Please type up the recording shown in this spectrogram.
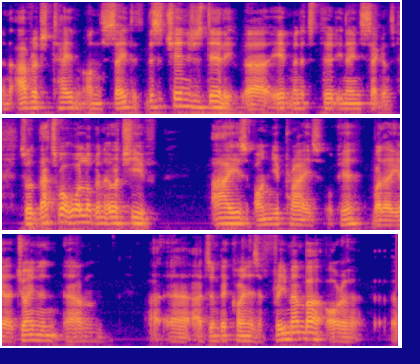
And the average time on site, this changes daily, uh, 8 minutes 39 seconds. So that's what we're looking to achieve. Eyes on your prize, okay? Whether you're joining um, uh, Ads Earn Bitcoin as a free member or a, a,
